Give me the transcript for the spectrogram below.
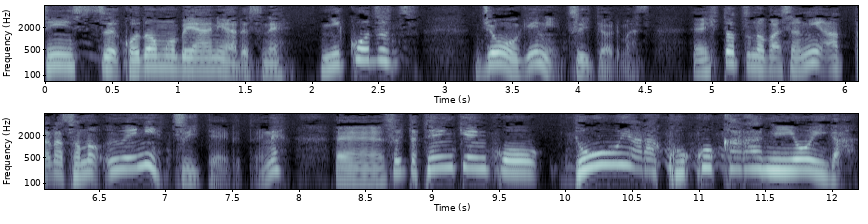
寝室、子供部屋にはですね、2個ずつ上下についております。えー一つの場所にあったらその上についているというね。えーそういった点検口、どうやらここから匂いが、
